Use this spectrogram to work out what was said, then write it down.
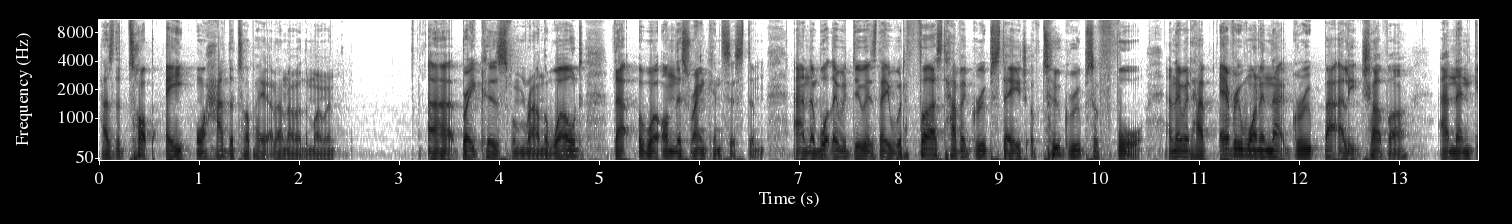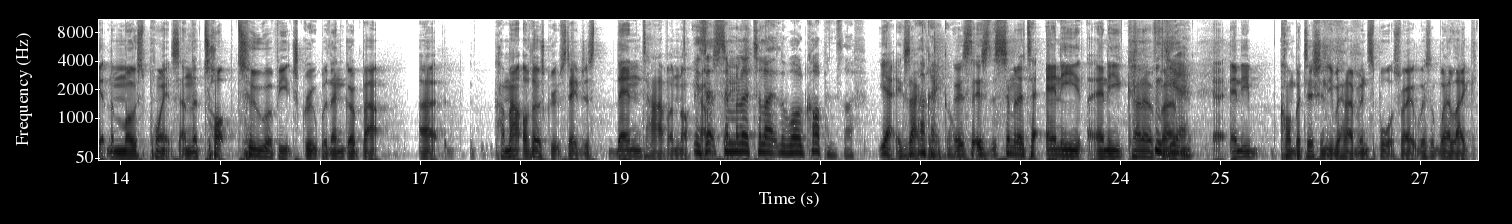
has the top eight or had the top eight. I don't know at the moment uh, breakers from around the world that were on this ranking system. And then what they would do is they would first have a group stage of two groups of four, and they would have everyone in that group battle each other and then get the most points. And the top two of each group would then go back. Uh, Come out of those group stages, then to have a knockout. Is that stage. similar to like the World Cup and stuff? Yeah, exactly. Okay, cool. It's, it's similar to any any kind of um, Yeah. any competition you would have in sports, right? Where, where like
